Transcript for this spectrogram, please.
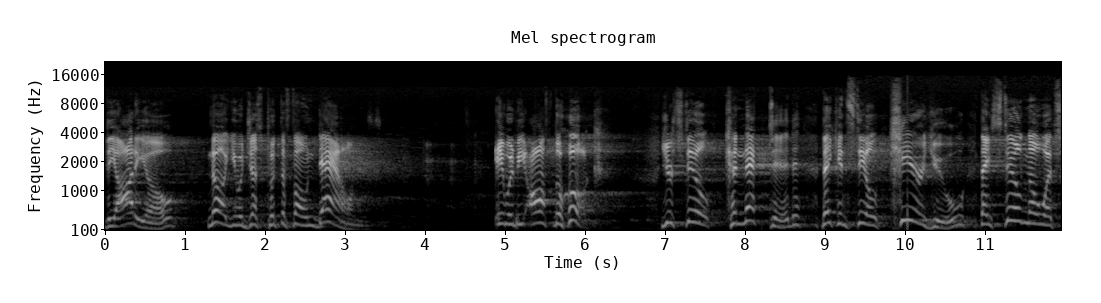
the audio. No, you would just put the phone down. It would be off the hook. You're still connected. They can still hear you. They still know what's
